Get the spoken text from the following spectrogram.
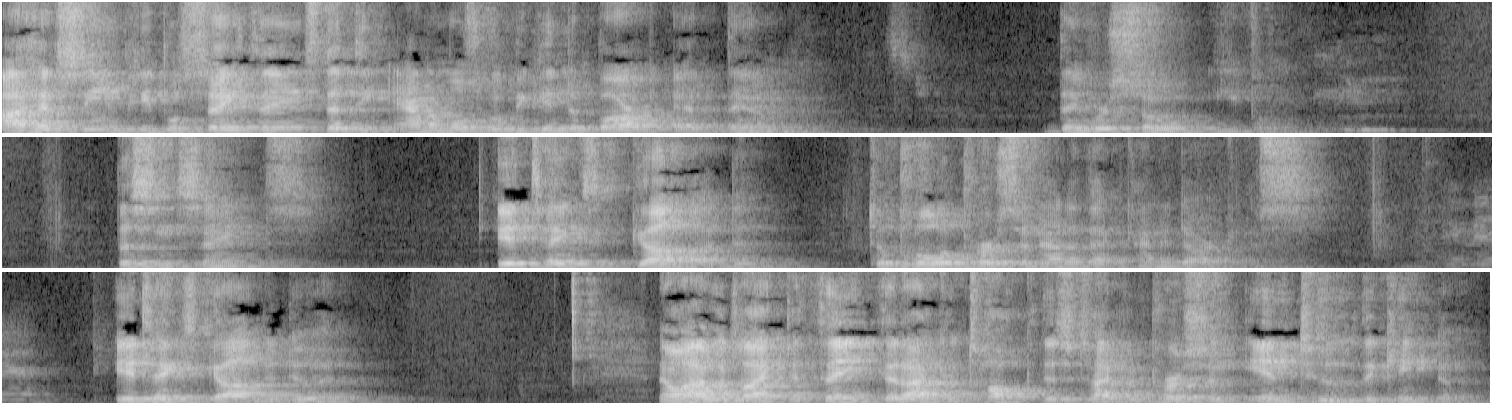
I have seen people say things that the animals would begin to bark at them. They were so evil. Listen, saints, it takes God to pull a person out of that kind of darkness. Amen. It takes God to do it. Now, I would like to think that I could talk this type of person into the kingdom.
